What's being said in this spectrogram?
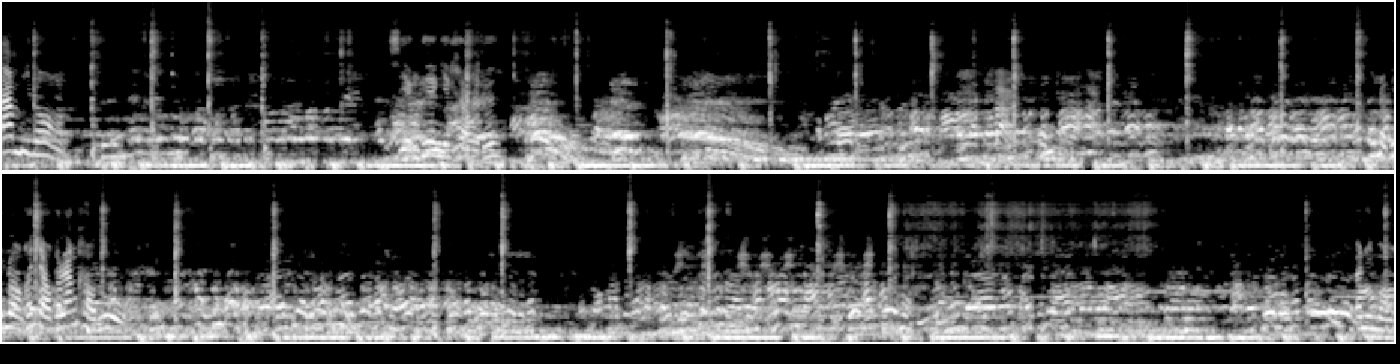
ล่ำพี่น้อง เสียงเพลงอย่าเข่าเด้อคุณน่ะพี่น้องเขาเจ้ากำลังเขาลูก อันนี้หมอก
